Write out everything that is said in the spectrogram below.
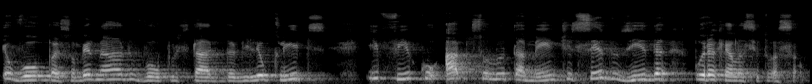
Eu vou para São Bernardo, vou para o estádio da Vila Euclides e fico absolutamente seduzida por aquela situação.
